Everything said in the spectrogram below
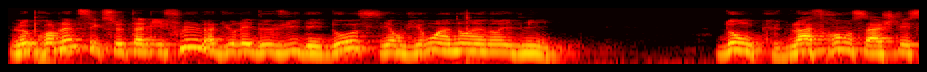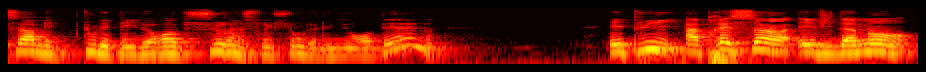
Le problème, c'est que ce Tamiflu, la durée de vie des doses, c'est environ un an, un an et demi. Donc, la France a acheté ça, mais tous les pays d'Europe, sur instruction de l'Union européenne. Et puis, après ça, évidemment,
